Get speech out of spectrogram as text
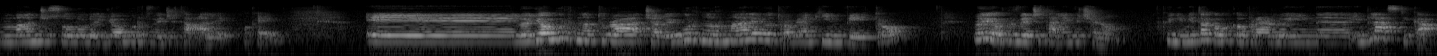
mangio solo lo yogurt vegetale, ok? E lo yogurt naturale, cioè lo yogurt normale lo trovi anche in vetro, lo yogurt vegetale invece no quindi mi tocca comprarlo in, in plastica.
